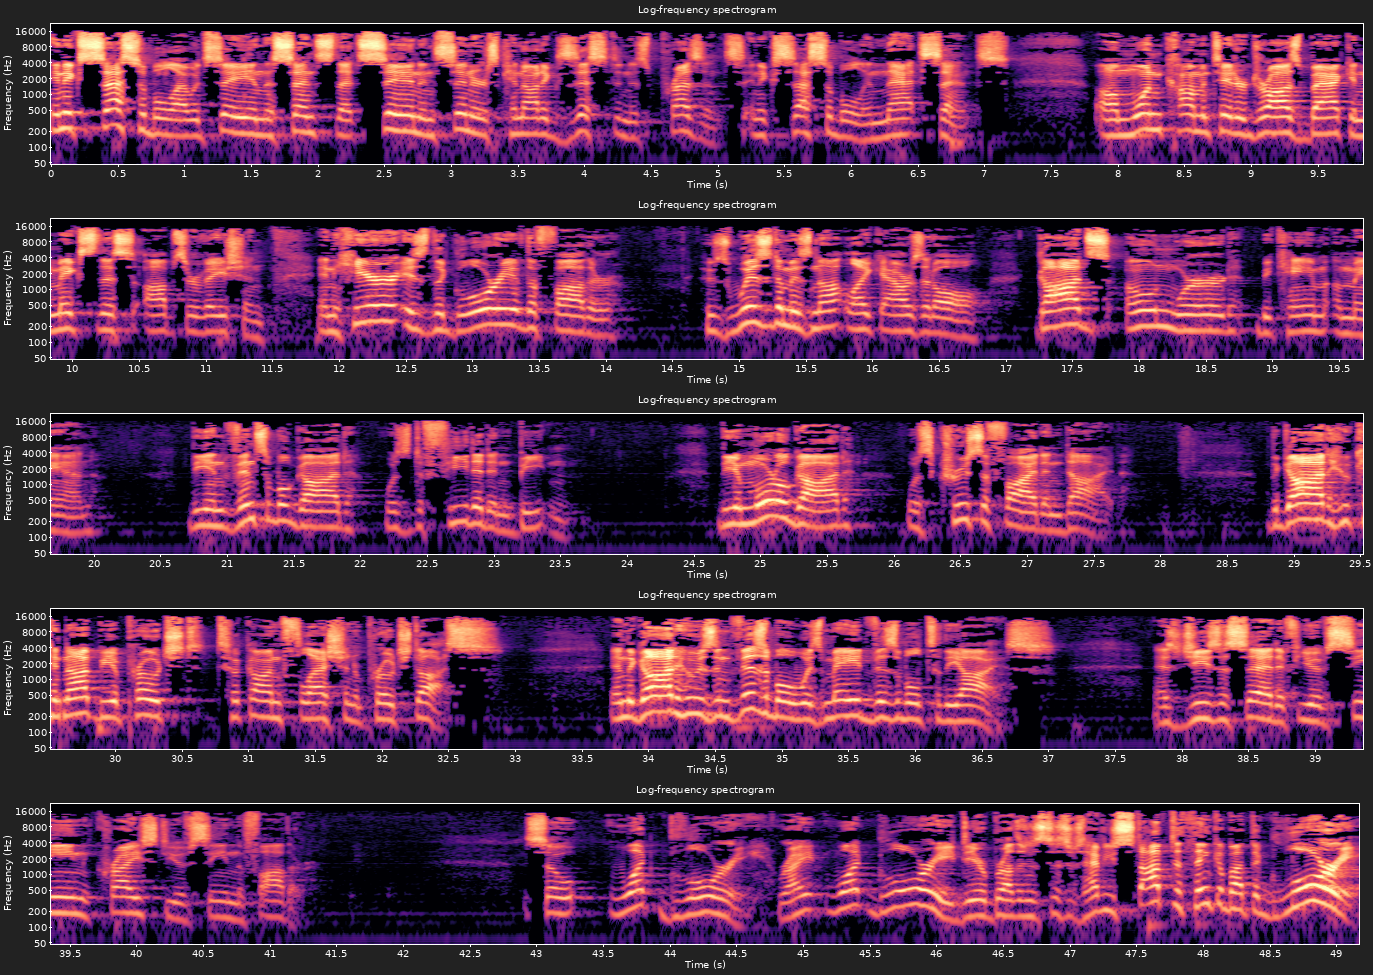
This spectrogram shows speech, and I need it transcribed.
Inaccessible, I would say, in the sense that sin and sinners cannot exist in his presence. Inaccessible in that sense. Um, one commentator draws back and makes this observation. And here is the glory of the Father, whose wisdom is not like ours at all. God's own word became a man. The invincible God was defeated and beaten. The immortal God was crucified and died. The God who cannot be approached took on flesh and approached us. And the God who is invisible was made visible to the eyes. As Jesus said, if you have seen Christ, you have seen the Father. So, what glory, right? What glory, dear brothers and sisters. Have you stopped to think about the glory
